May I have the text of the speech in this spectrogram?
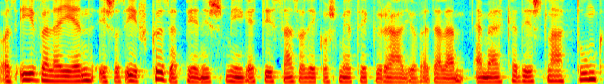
az év elején és az év közepén is még egy 10%-os mértékű jövedelem emelkedés emelkedést láttunk,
